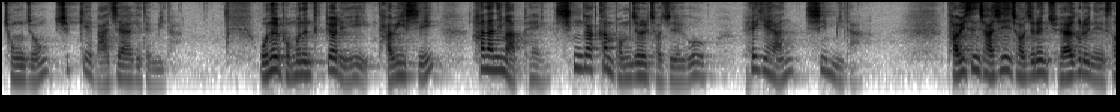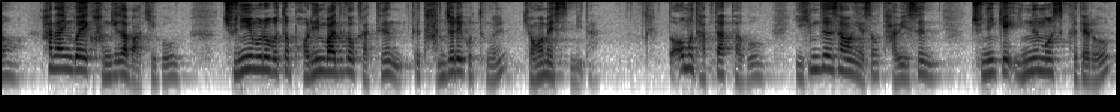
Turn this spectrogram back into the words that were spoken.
종종 쉽게 맞이하게 됩니다. 오늘 본문은 특별히 다윗이 하나님 앞에 심각한 범죄를 저지르고 회개한 시입니다. 다윗은 자신이 저지른 죄악으로 인해서 하나님과의 관계가 막히고 주님으로부터 버림받은 것 같은 그 단절의 고통을 경험했습니다. 너무 답답하고 이 힘든 상황에서 다윗은 주님께 있는 모습 그대로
